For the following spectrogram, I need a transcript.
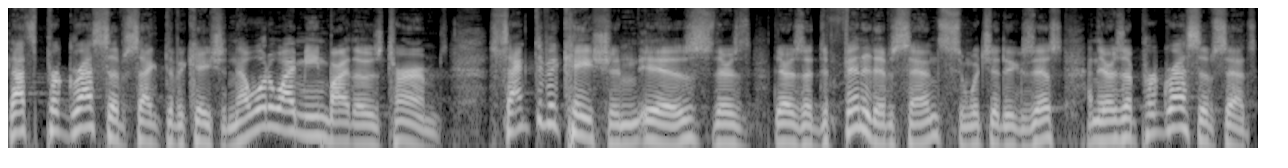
That's progressive sanctification. Now, what do I mean by those terms? Sanctification is there's, there's a definitive sense in which it exists, and there's a progressive sense.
